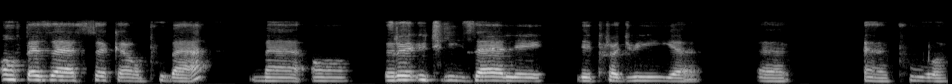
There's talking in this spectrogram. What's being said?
on faisait ce qu'on pouvait, mais on réutilisait les, les produits euh, euh, euh pour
